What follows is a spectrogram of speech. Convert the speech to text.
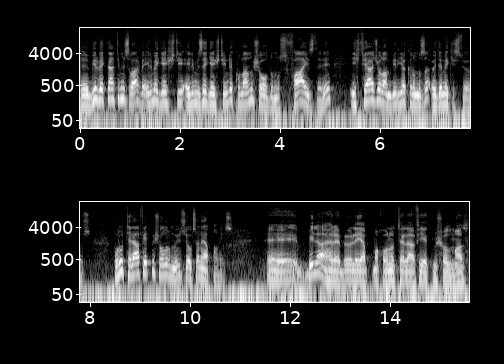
Ee, bir beklentimiz var ve elime geçtiği, elimize geçtiğinde kullanmış olduğumuz faizleri ihtiyacı olan bir yakınımıza ödemek istiyoruz. Bunu telafi etmiş olur muyuz yoksa ne yapmalıyız? Ee, bilahare böyle yapmak onu telafi etmiş olmaz.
